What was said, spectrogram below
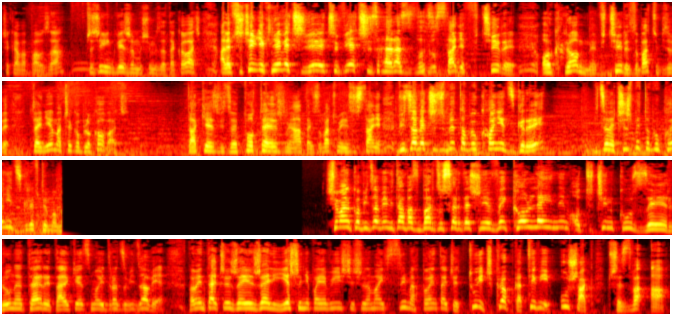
Ciekawa pauza. Przeciwnik wie, że musimy zaatakować, ale przeciwnik nie wie, czy wie, czy wie, czy zaraz zo- zostanie wciry. Ogromne wciry. Zobaczcie, widzowie, tutaj nie ma czego blokować. Tak jest, widzowie, potężny atak. Zobaczmy, je zostanie. Widzowie, czyżby to był koniec gry? Widzowie, czyżby to był koniec gry w tym momencie? Siemanko widzowie, witam was bardzo serdecznie w kolejnym odcinku z Runetery, tak jest moi drodzy widzowie. Pamiętajcie, że jeżeli jeszcze nie pojawiliście się na moich streamach, pamiętajcie twitch.tv uszak przez 2a.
